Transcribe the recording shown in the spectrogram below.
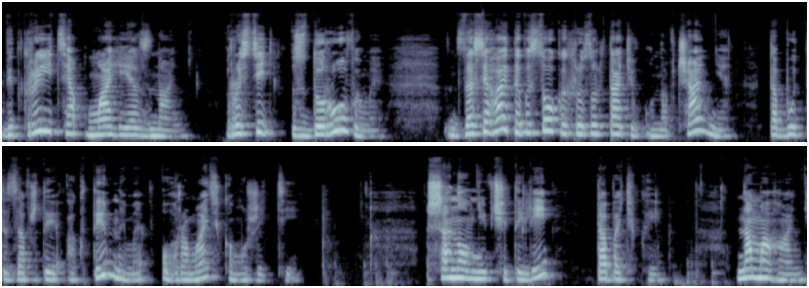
відкриється магія знань. Ростіть здоровими, досягайте високих результатів у навчанні та будьте завжди активними у громадському житті. Шановні вчителі та батьки, намагань,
